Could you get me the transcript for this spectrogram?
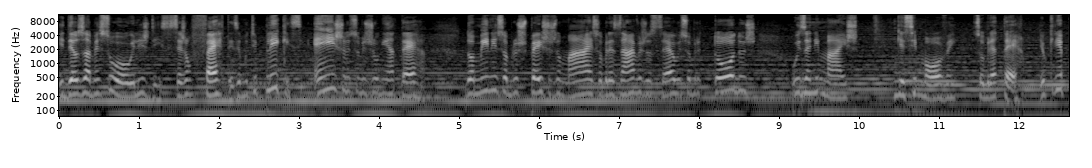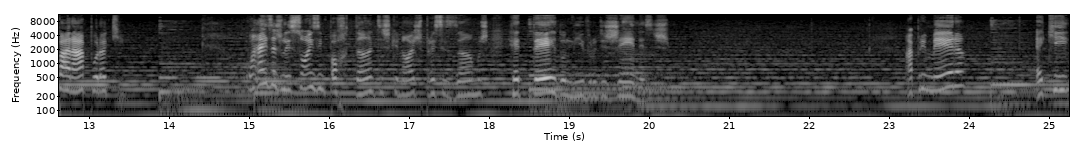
E Deus os abençoou e lhes disse: Sejam férteis e multipliquem-se, encham e subjuguem a terra. Dominem sobre os peixes do mar, sobre as aves do céu e sobre todos os animais que se movem sobre a terra. Eu queria parar por aqui. Quais as lições importantes que nós precisamos reter do livro de Gênesis? A primeira é que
